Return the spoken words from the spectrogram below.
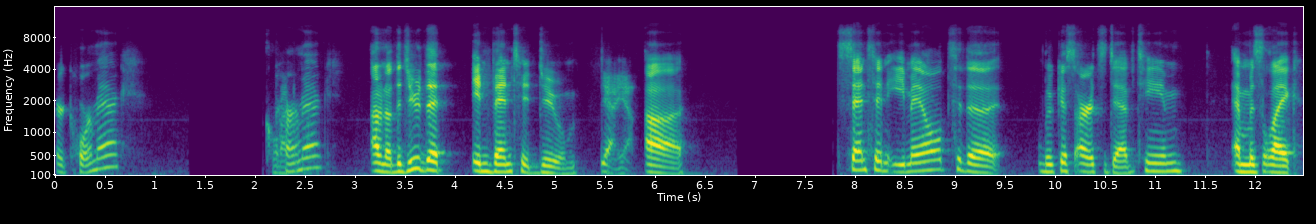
or Cormac. Carmack I don't know the dude that invented Doom Yeah, yeah. uh sent an email to the LucasArts dev team and was like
